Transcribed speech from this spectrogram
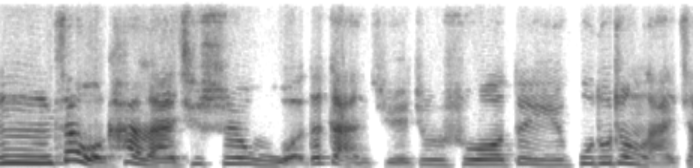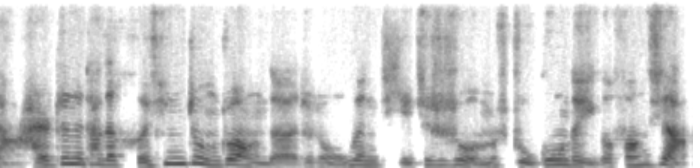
嗯，在我看来，其实我的感觉就是说，对于孤独症来讲，还是针对它的核心症状的这种问题，其实是我们主攻的一个方向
